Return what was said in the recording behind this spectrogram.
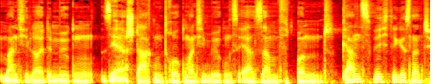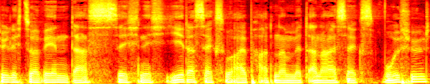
manche Leute mögen sehr starken Druck, manche mögen es eher sanft. Und ganz wichtig ist natürlich zu erwähnen, dass sich nicht jeder Sexualpartner mit Analsex wohlfühlt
